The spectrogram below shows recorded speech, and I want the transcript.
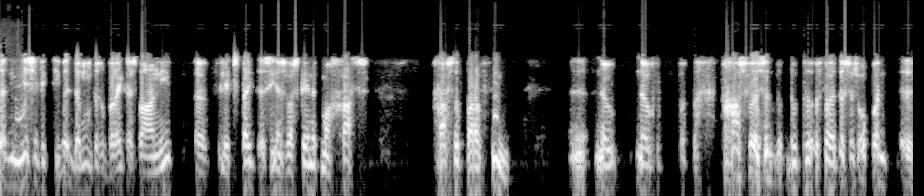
dat die mees effektiewe ding om te gebruik is daar nie uh, elektrisiteit is is waarskynlik maar gas. Gas of parafin. Uh, nou nou gas vir vir dit is ook 'n uh,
